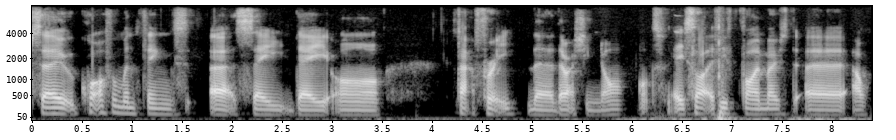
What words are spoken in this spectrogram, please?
so quite often when things uh, say they are fat free, they're they're actually not. It's like if you find most uh, al-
